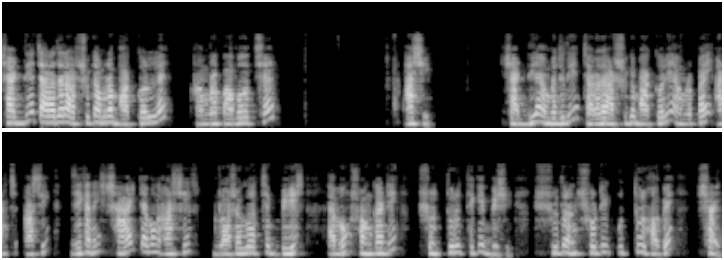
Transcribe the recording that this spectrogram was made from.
ষাট দিয়ে চার হাজার আটশো কে আমরা ভাগ করলে আমরা পাবো হচ্ছে আশি। ষাট দিয়ে আমরা যদি চার হাজার আটশো কে ভাগ করি, আমরা পাই আশি। যেখানে ষাট এবং আশির লসাগু হচ্ছে বিশ এবং সংখ্যাটি সত্তরের থেকে বেশি। সুতরাং সঠিক উত্তর হবে ষাট।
